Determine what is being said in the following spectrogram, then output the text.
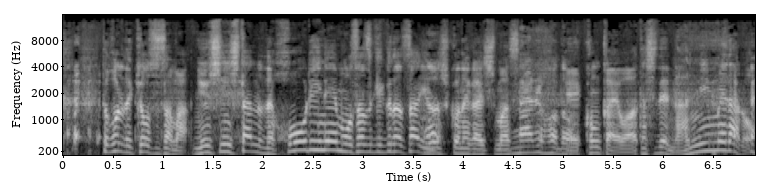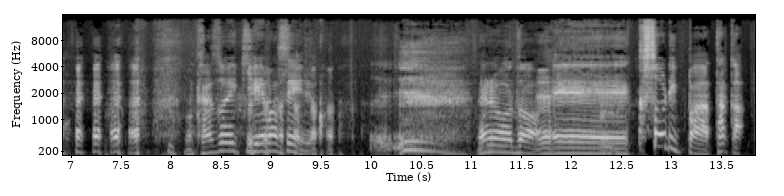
ところで教祖様、入信したので、ホーリーネームをお授けください。よろしくお願いします。なるほどえー今回は私で何人目だろうもう数えきれませんよ。なるほど。えー、クソリッパータカ。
